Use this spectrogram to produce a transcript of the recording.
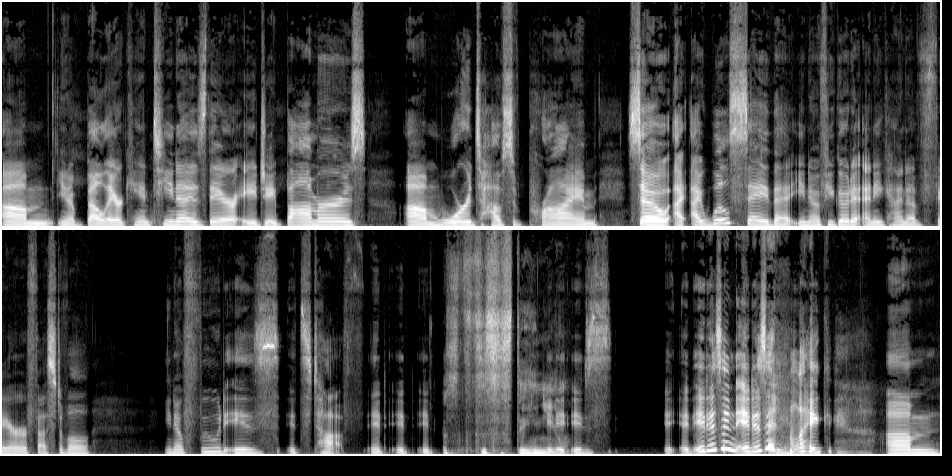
Um, you know, Bel Air Cantina is there. AJ Bombers, um, Ward's House of Prime. So I, I will say that you know if you go to any kind of fair or festival, you know, food is it's tough. It it it It's to sustain you. it, it is it, it isn't it isn't like um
